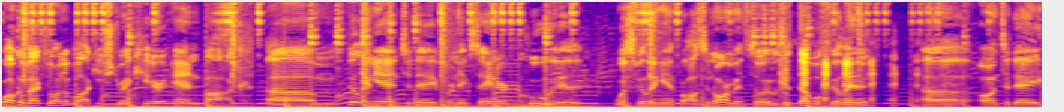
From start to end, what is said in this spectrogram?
Welcome back to On the Block. He's Strick here and Bach. Um, filling in today for Nick Sainert, who is, was filling in for Austin Orman, so it was a double fill in uh, on today.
